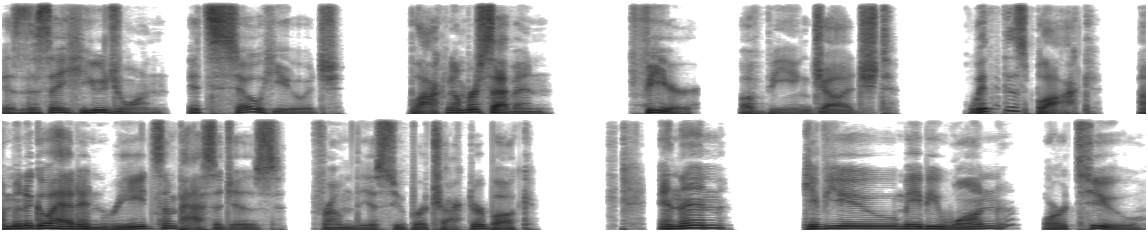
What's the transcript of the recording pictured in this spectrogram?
is this a huge one? It's so huge. Block number seven fear of being judged. With this block, I'm going to go ahead and read some passages from the Super Attractor book and then give you maybe one or two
